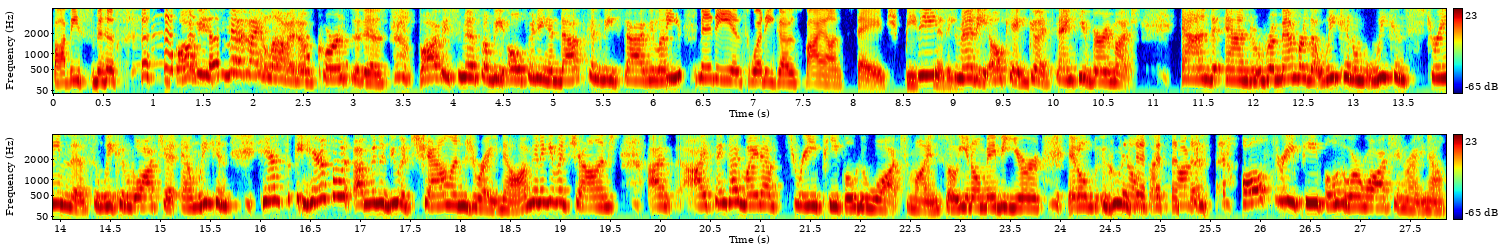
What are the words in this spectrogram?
Bobby Smith. Bobby Smith, I love it. Of course it is. Bobby Smith will be opening, and that's going to be fabulous. B Smitty is what he goes by on stage. B, B Smitty. Smitty. Okay, good. Thank you very much. And and remember that we can we can stream this and we can watch it and we can. Here's here's what I'm going to do a challenge right now. I'm going to give a challenge. I'm I think I might have three people who watch mine. So you know maybe you're it'll who knows. It's not to all three people who are watching right now.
